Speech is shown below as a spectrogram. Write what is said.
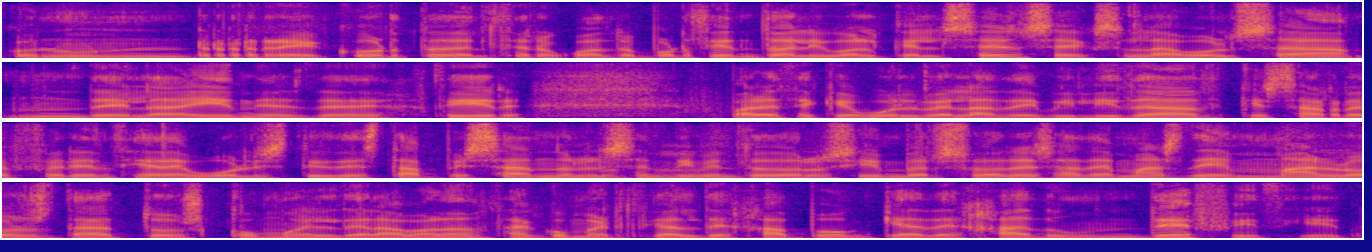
con un recorte del 0,4%, al igual que el Sensex, la bolsa de la India, es decir, Parece que vuelve la debilidad, que esa referencia de Wall Street está pesando en el sentimiento de los inversores, además de malos datos como el de la balanza comercial de Japón, que ha dejado un déficit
